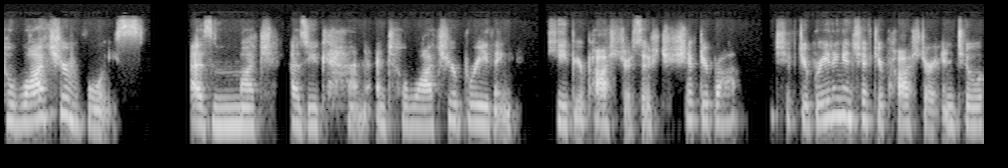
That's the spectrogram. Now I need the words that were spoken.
to watch your voice as much as you can and to watch your breathing. Keep your posture. So shift your shift your breathing and shift your posture into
